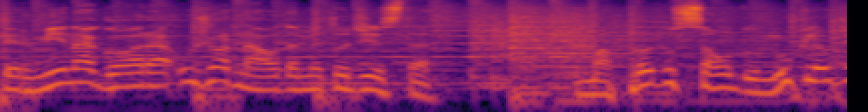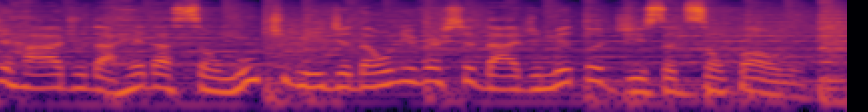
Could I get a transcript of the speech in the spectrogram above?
Termina agora o Jornal da Metodista. Uma produção do núcleo de rádio da redação multimídia da Universidade Metodista de São Paulo.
